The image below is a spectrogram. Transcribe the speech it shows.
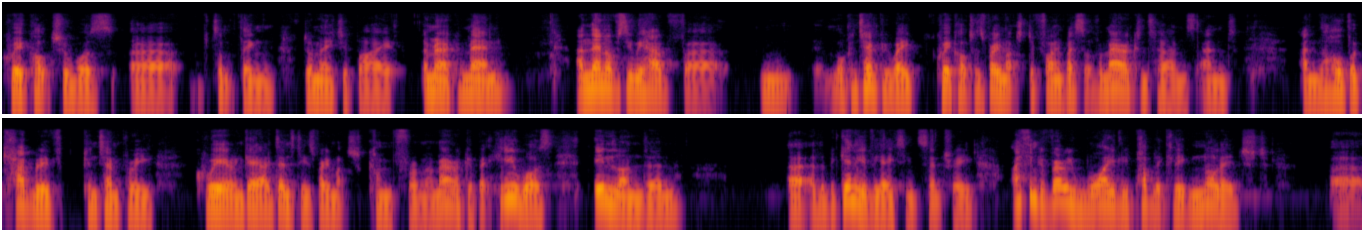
queer culture was uh, something dominated by American men. And then obviously we have uh, more contemporary way, queer culture is very much defined by sort of American terms and and the whole vocabulary of contemporary queer and gay identities very much come from America. But here was in London uh, at the beginning of the 18th century, I think a very widely publicly acknowledged uh,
